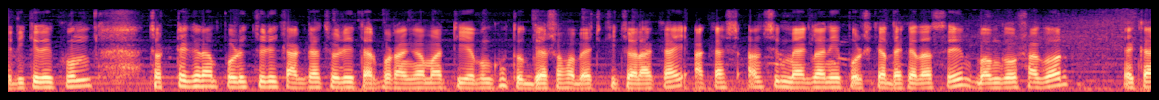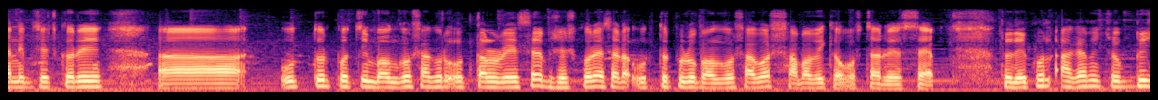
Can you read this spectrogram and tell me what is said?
এদিকে দেখুন, চট্টগ্রাম, পরিচুরি, কাকড়াছড়ি, তারপর রাঙ্গামাটি এবং কুতুবদিয়া সহ বেশ কিছু এলাকায় আকাশ আংশিক মেঘলা নিয়ে পরিষ্কার দেখা যাচ্ছে। বঙ্গোপসাগর, এখানে বিশেষ করে উত্তর পশ্চিম বঙ্গোপসাগর উত্তাল রয়েছে, বিশেষ করে সেটা উত্তর পূর্ব বঙ্গোপসাগর স্বাভাবিক অবস্থা রয়েছে। তো দেখুন, আগামী চব্বিশ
